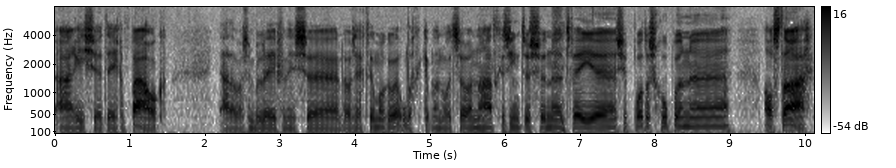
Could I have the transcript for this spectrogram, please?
Aris tegen PAOK. Ja, dat was een belevenis, eh, dat was echt helemaal geweldig. Ik heb nog nooit zo'n haat gezien tussen eh, twee eh, supportersgroepen als daar.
